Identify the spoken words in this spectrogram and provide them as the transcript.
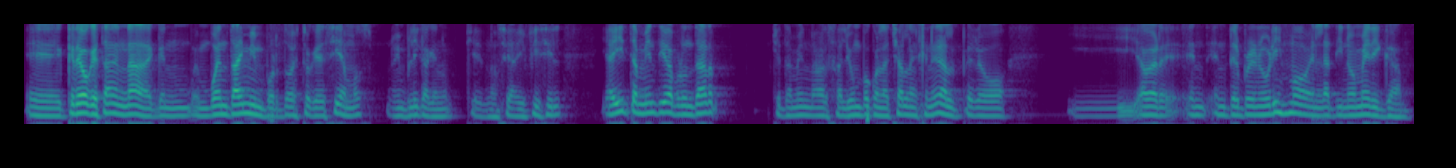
Eh, creo que están en nada, que en, en buen timing por todo esto que decíamos, no implica que no, que no sea difícil. Y ahí también te iba a preguntar, que también a ver, salió un poco en la charla en general, pero, y, a ver, en- entrepreneurismo en Latinoamérica,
